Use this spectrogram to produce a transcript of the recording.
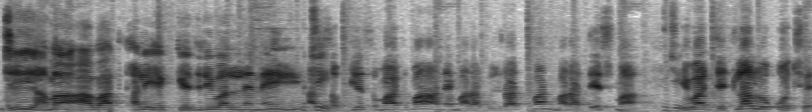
જી આમાં આ વાત ખાલી એક કેજરીવાલને નહીં આ સભ્ય સમાજમાં અને મારા ગુજરાતમાં મારા દેશમાં એવા જેટલા લોકો છે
